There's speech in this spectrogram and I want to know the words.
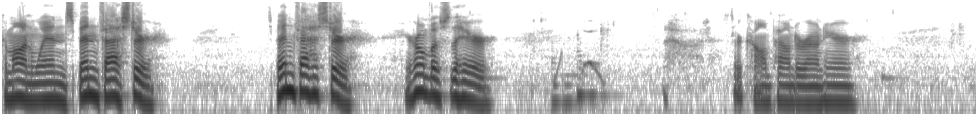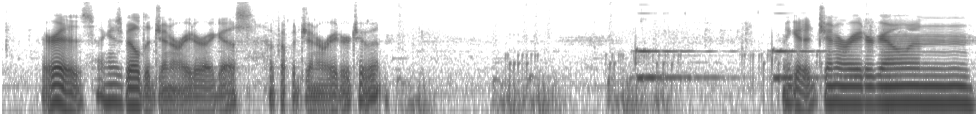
Come on, Win, spin faster! Spin faster! You're almost there. Is there a compound around here? There is. I can just build a generator, I guess. Hook up a generator to it. Let me get a generator going.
